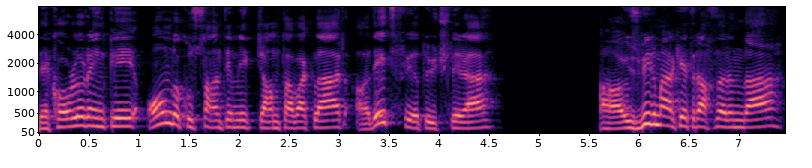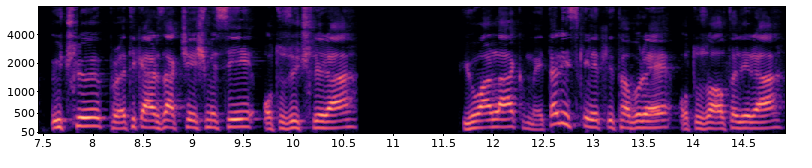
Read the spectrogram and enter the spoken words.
Dekorlu renkli 19 santimlik cam tabaklar adet fiyatı 3 lira. A101 market raflarında üçlü pratik erzak çeşmesi 33 lira. Yuvarlak metal iskeletli tabure 36 lira.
